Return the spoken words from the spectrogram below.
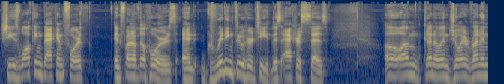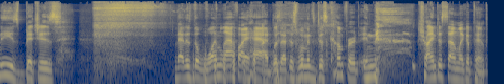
She's walking back and forth in front of the whores and gritting through her teeth. This actress says, "Oh, I'm gonna enjoy running these bitches." That is the one laugh I had was at this woman's discomfort in trying to sound like a pimp.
